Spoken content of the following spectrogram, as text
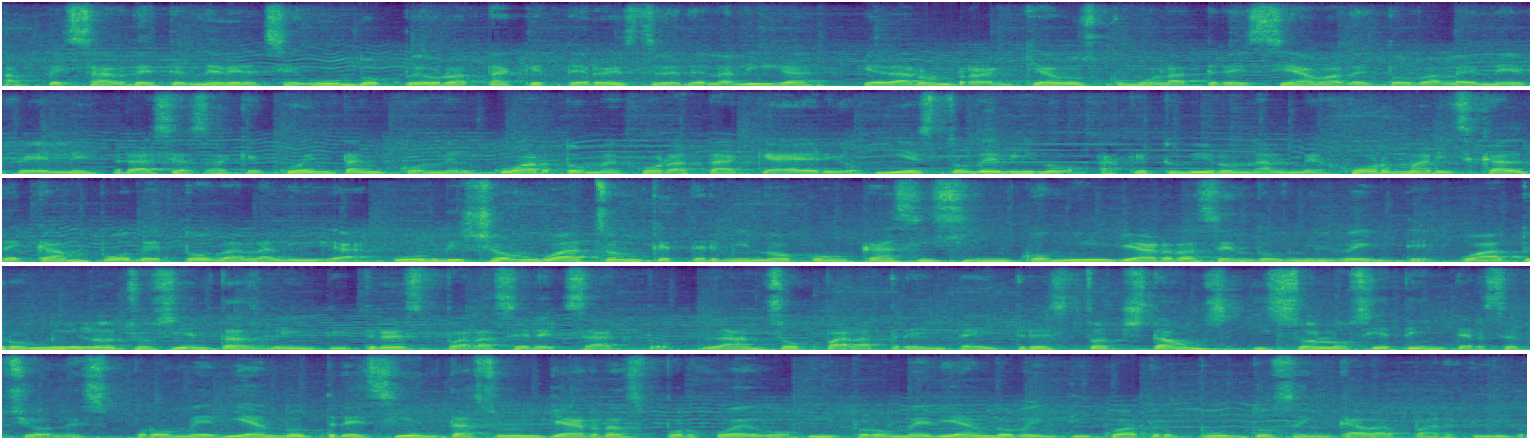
a pesar de tener el segundo peor ataque terrestre de la liga, quedaron rankeados como la treceava de toda la NFL gracias a que cuentan con el cuarto mejor ataque aéreo. Y esto debido a que tuvieron al mejor mariscal de campo de toda la liga. Un Dishon Watson que terminó con casi 5.000 yardas en en 2020, 4.823 para ser exacto. Lanzó para 33 touchdowns y solo 7 intercepciones, promediando 301 yardas por juego y promediando 24 puntos en cada partido.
